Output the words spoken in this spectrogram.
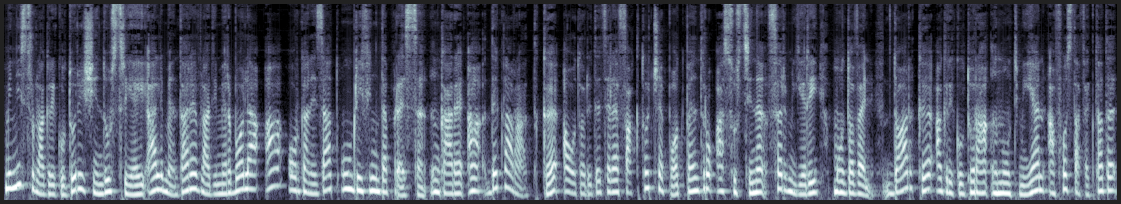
Ministrul Agriculturii și Industriei Alimentare Vladimir Bolea a organizat un briefing de presă în care a declarat că autoritățile fac tot ce pot pentru a susține fermierii moldoveni, doar că agricultura în ultimii ani a fost afectată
